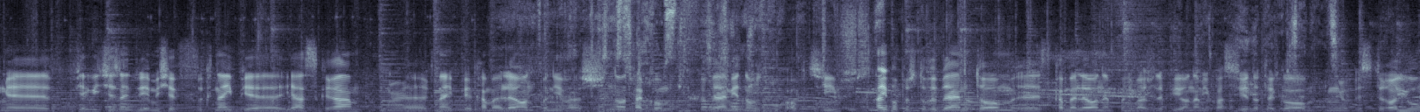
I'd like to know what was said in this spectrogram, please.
E, Jak widzicie znajdujemy się w knajpie Jaskra, e, knajpie Kameleon, ponieważ no taką wybrałem jedną z dwóch opcji. No i po prostu wybrałem tą e, z Kameleonem, ponieważ lepiej ona mi pasuje do tego mm, wystroju.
